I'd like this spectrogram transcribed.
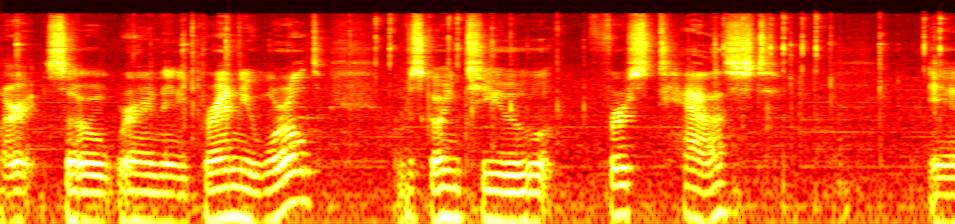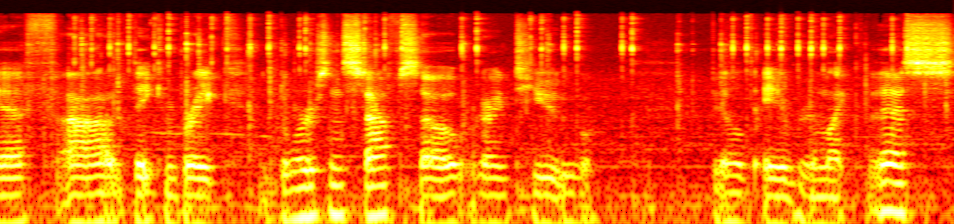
Alright, so we're in a brand new world. I'm just going to first test if uh, they can break doors and stuff. So we're going to build a room like this.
